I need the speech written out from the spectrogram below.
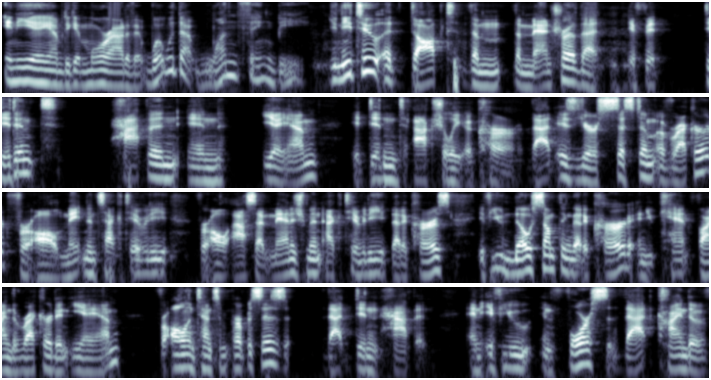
in EAM to get more out of it, what would that one thing be? You need to adopt the the mantra that if it didn't happen in EAM, it didn't actually occur. That is your system of record for all maintenance activity, for all asset management activity that occurs. If you know something that occurred and you can't find the record in EAM, for all intents and purposes, that didn't happen. And if you enforce that kind of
